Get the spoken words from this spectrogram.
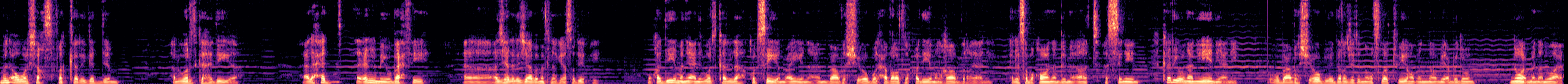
من أول شخص فكر يقدم الورد كهدية على حد علمي وبحثي آه، أجهل الإجابة مثلك يا صديقي. وقديما يعني الورد كان له قدسية معينة عند بعض الشعوب والحضارات القديمة الغابرة يعني اللي سبقونا بمئات السنين كاليونانيين يعني. وبعض الشعوب لدرجة أنه وصلت فيهم أنهم يعبدون نوع من أنواع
